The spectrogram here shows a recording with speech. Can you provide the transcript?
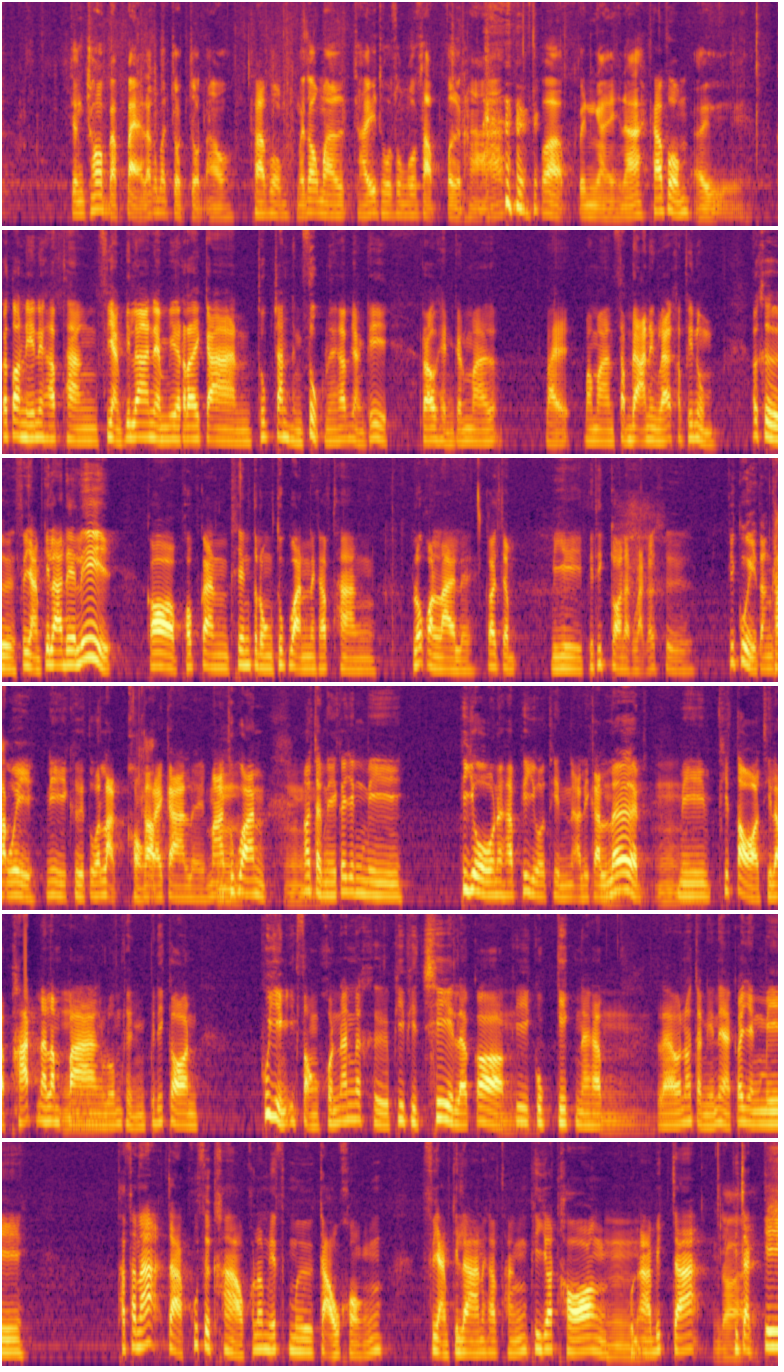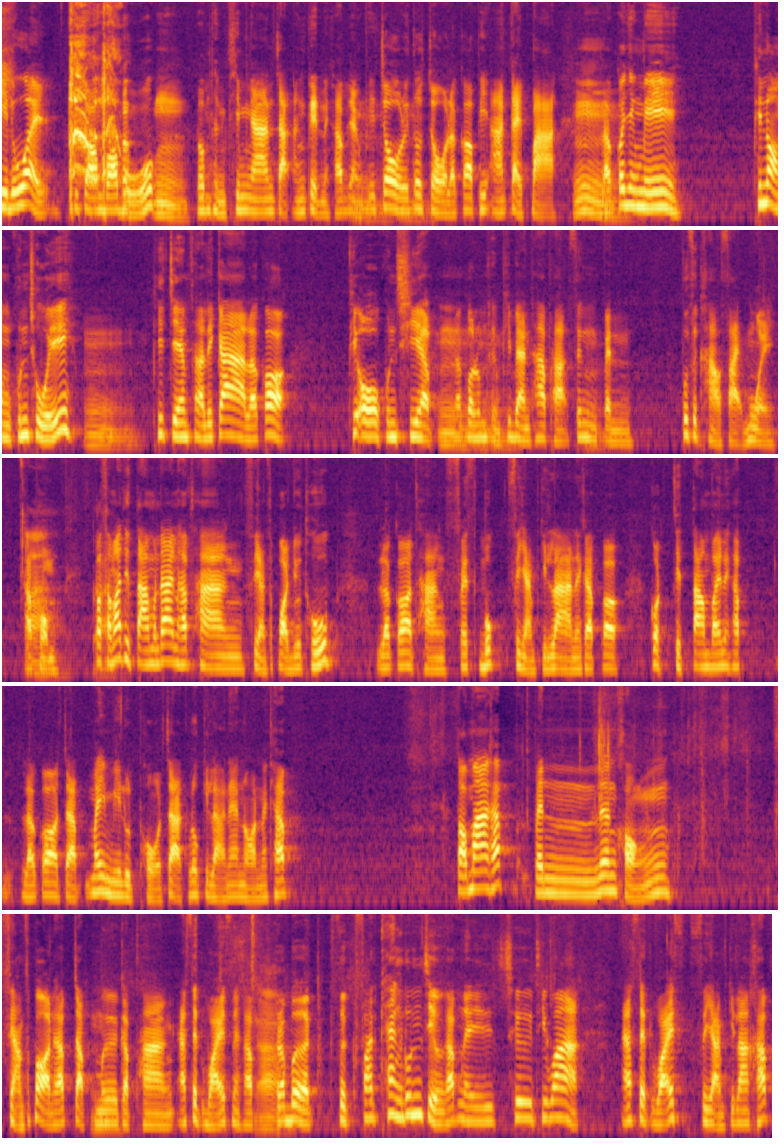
ยังชอบแบบแปะแล้วก็มาจดจดๆเอา ครับผม ไม่ต้องมาใช้โทรโทรศัพท์เปิดหา ว่าเป็นไงนะครับผมเออก็ตอนนี้นะครับทางสยามกีฬาเนี่ยมีรายการทุกจันทร์ถึงศุกร์นะครับ อย่างที่เราเห็นกันมาหลายประมาณสัปดาห์หนึ่งแล้วครับพี่หนุ่ม ก็คือสยามกีฬาเดลี่ ก็พบกันเที่ยงตรงทุกวันนะครับ ทางโลกออนไลน์เลย ก็จะมีพิธีกรหลักๆ ก็คือพี่กุยตังครับกุยนี่คือตัวหลักของครับรายการเลยมาอืมทุกวันอืมนอกจากนี้ก็ยังมี พี่โยนะครับพี่โยทินอาริการเลิศอืมมีพี่ต่อธีรพัฒน์นลำปางอืมรวมถึงพิธีกรผู้หญิงอีกสองคนนั่นก็คือพี่พิชชี่แล้วก็อืมพี่กุ๊กกิ๊กนะครับอืมแล้วนอกจากนี้เนี่ยก็ยังมีทัศนะจากผู้สื่อข่าวคอลัมนิสต์มือเก่าของสยามกีฬานะครับ ทั้งพี่ยอดทองอืมคุณอาบิ๊กจ๊ะได้พี่จักกี้ด้วย พี่จอมบอบูอืมรวมถึงทีมงานจากอังกฤษนะครับ อย่างพี่โจลิโตโจ แล้วก็พี่อาร์ตไก่ป่าอืมแล้วก็ยังมีพี่หน่องคุณฉุยอืมพี่เจมส์ซาริก้า แล้วก็ พี่โอคุณเชียบ อืมแล้วก็รวมถึงพี่แบรนท่าพระ ซึ่งเป็นผู้สื่อข่าวสายมวยครับอ่าผมก็สามารถติดตามมันได้นะครับ ทางสยามสปอร์ต YouTube แล้วก็ทาง Facebook สยามกีฬานะครับ ก็กดติดตามไว้นะครับ แล้วก็จะไม่มีหลุดโผจากโลกกีฬาแน่นอนนะครับ ต่อมาครับเป็นเรื่องของสยามสปอร์ตครับจับมือกับทาง Asset Wise นะครับอ่า ระเบิดศึกฟาดแข้งรุ่นจิ๋วครับในชื่อที่ว่า Asset Wise สยามกีฬาครับ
